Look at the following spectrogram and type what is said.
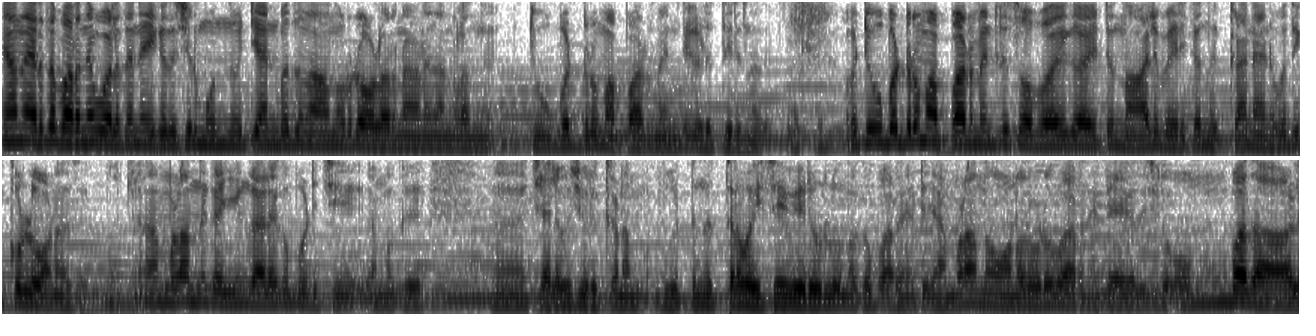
ഞാൻ നേരത്തെ പറഞ്ഞ പോലെ തന്നെ ഏകദേശം ഒരു മുന്നൂറ്റി അൻപത് നാനൂറ് ഡോളറിനാണ് ഞങ്ങളന്ന് ടു ബെഡ്റൂം അപ്പാർട്ട്മെന്റ് എടുത്തിരുന്നത്. അപ്പോൾ ടു ബെഡ്റൂം അപ്പാർട്ട്മെന്റിൽ സ്വാഭാവികമായിട്ടും നാല് പേർക്ക് നിൽക്കാൻ അനുവദിക്കുള്ളൂ അത്. നമ്മളന്ന് കയ്യും കാലൊക്കെ പിടിച്ച് നമുക്ക് ചിലവ് ചുരുക്കണം. വീട്ടിൽ നിന്ന് ഇത്ര പൈസയെ വരുള്ളൂ എന്നൊക്കെ പറഞ്ഞിട്ട് നമ്മളന്ന് ഓണറോട് പറഞ്ഞിട്ട് ഏകദേശം ഒരു ഒമ്പത് ആൾ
